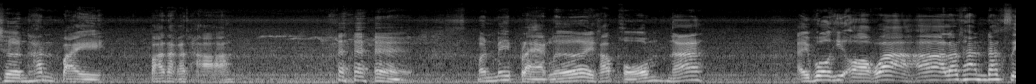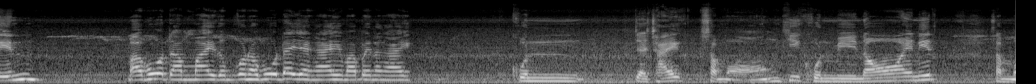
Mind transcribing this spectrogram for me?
เชิญท่านไปปาตกถา มันไม่แปลกเลยครับผมนะ ไอ้พวกที่ออกว่าอ่าแล้วท่านทักษิณมาพูดทำไมสมควรมาพูดได้ยังไงมาเป็นยังไง คุณจะใช้สมองที่คุณมีน้อยนิด สม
